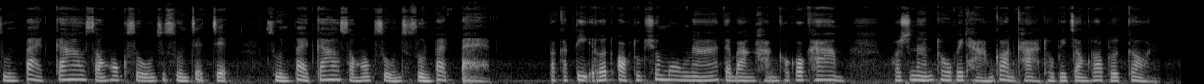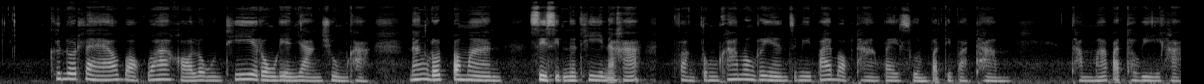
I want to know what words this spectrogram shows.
089-260-077-089-260-088 ปกติรถออกทุกชั่วโมงนะ แต่บางครั้งเขาก็ข้าม เพราะฉะนั้นโทรไปถามก่อนค่ะ โทรไปจองรอบรถก่อน ขึ้นรถแล้วบอกว่าขอลงที่โรงเรียนยางชุมค่ะ นั่งรถประมาณ 40 นาทีนะคะ ฝั่งตรงข้ามโรงเรียนจะมีป้ายบอกทางไปศูนย์ปฏิบัติธรรม ธรรมปัทวีค่ะ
